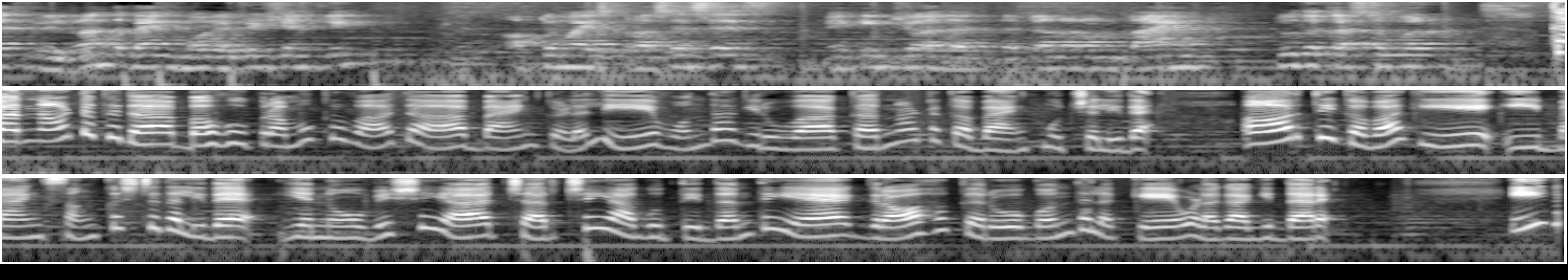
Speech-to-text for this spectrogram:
that will run the bank more efficiently, optimize processes, making sure that the turnaround time to the customer ಕರ್ನಾಟಕದ ಬಹು ಪ್ರಮುಖವಾದ ಬ್ಯಾಂಕ್ಗಳಲ್ಲಿ ಒಂದಾಗಿರುವ ಕರ್ನಾಟಕ ಬ್ಯಾಂಕ್ ಮುಚ್ಚಲಿದೆ. ಆರ್ಥಿಕವಾಗಿ ಈ ಬ್ಯಾಂಕ್ ಸಂಕಷ್ಟದಲ್ಲಿದೆ ಎನ್ನುವ ವಿಷಯ ಚರ್ಚೆಯಾಗುತ್ತಿದ್ದಂತೆಯೇ ಗ್ರಾಹಕರು ಗೊಂದಲಕ್ಕೆ ಒಳಗಾಗಿದ್ದಾರೆ. ಈಗ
